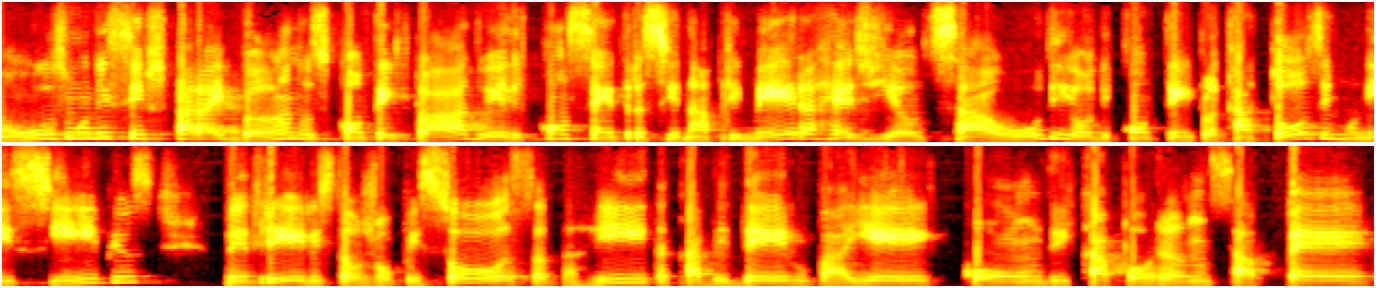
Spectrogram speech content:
Os municípios paraibanos contemplados, ele concentra-se na primeira região de saúde, onde contempla 14 municípios, dentre eles estão João Pessoa, Santa Rita, Cabedelo, Bahia, Conde, Caporã, Sapé,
